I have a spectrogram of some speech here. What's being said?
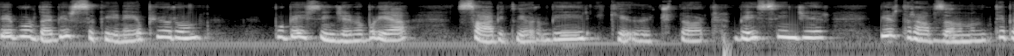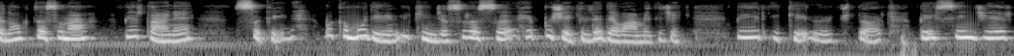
ve burada bir sık iğne yapıyorum. Bu 5 zincirimi buraya sabitliyorum. 1, 2, 3, 4, 5 zincir. Bir trabzanımın tepe noktasına bir tane sık iğne. Bakın modelin ikinci sırası hep bu şekilde devam edecek. 1, 2, 3, 4, 5 zincir.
